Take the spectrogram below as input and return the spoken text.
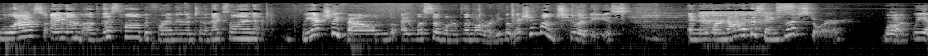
Last item of this haul before I move into the next one. We actually found, I listed one of them already, but we actually found two of these. And they were not at the same thrift store. Well, we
